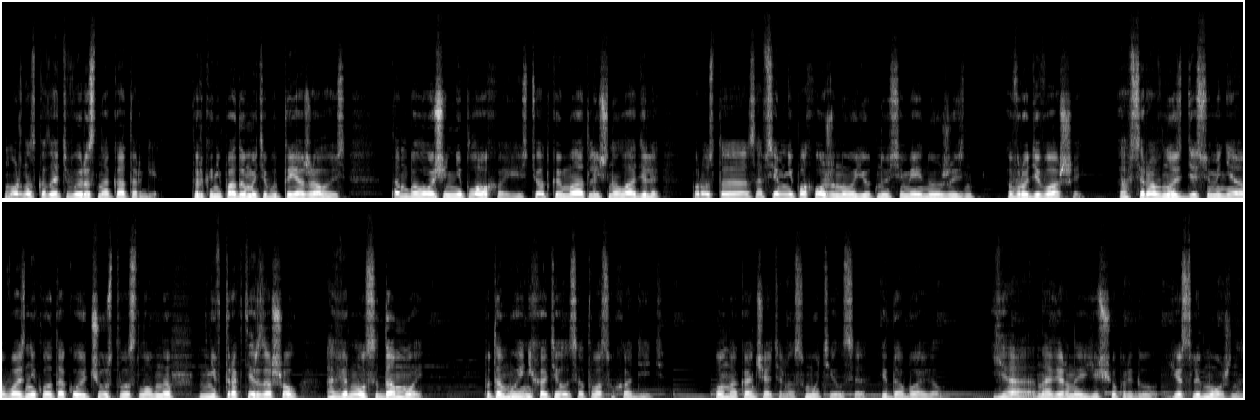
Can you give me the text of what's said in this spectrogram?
Можно сказать, вырос на каторге. Только не подумайте, будто я жалуюсь. Там было очень неплохо, и с теткой мы отлично ладили. Просто совсем не похоже на уютную семейную жизнь, вроде вашей. А все равно здесь у меня возникло такое чувство, словно не в трактир зашел, а вернулся домой. Потому и не хотелось от вас уходить». Он окончательно смутился и добавил. «Я, наверное, еще приду, если можно».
